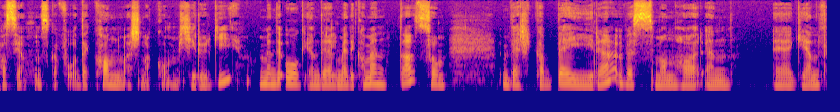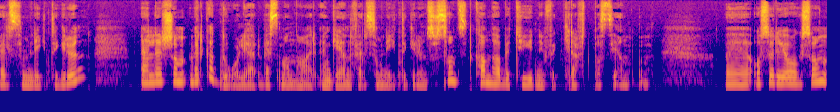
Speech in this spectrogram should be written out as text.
pasienten skal få. Det kan være snakk om kirurgi, men det er òg en del medikamenter som virker bedre hvis man har en genfeil som ligger til grunn, eller som virker dårligere hvis man har en genfeil som ligger til grunn. Så sånn sett kan det ha betydning for kreftpasienten. Eh, og så er det jo òg sånn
